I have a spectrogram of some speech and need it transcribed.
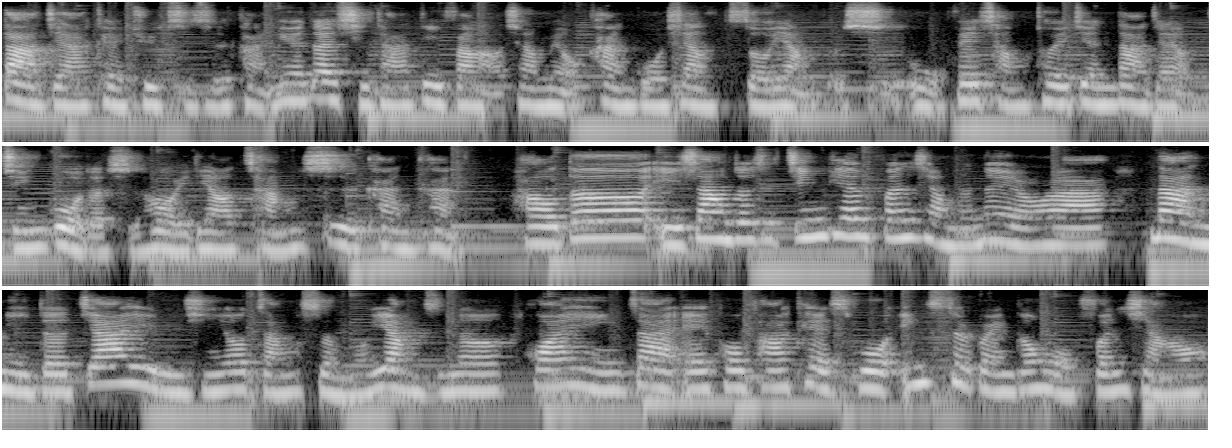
大家可以去吃吃看，因为在其他地方好像没有看过像这样的食物，非常推荐大家有经过的时候一定要尝试看看。好的，以上就是今天分享的内容啦。那你的家义旅行又长什么样子呢？欢迎在 Apple Podcast 或 Instagram 跟我分享哦。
